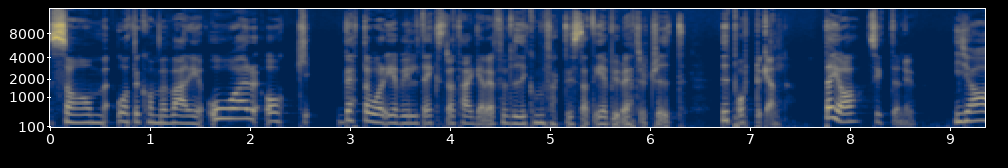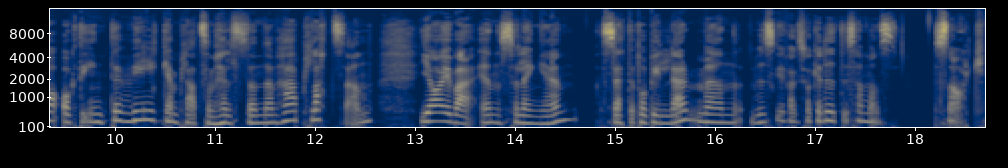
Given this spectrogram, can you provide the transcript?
som återkommer varje år och detta år är vi lite extra taggade för vi kommer faktiskt att erbjuda ett retreat i Portugal, där jag sitter nu. Ja, och det är inte vilken plats som helst, den här platsen. Jag är bara än så länge sätter på bilder, men vi ska ju faktiskt åka dit tillsammans snart.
